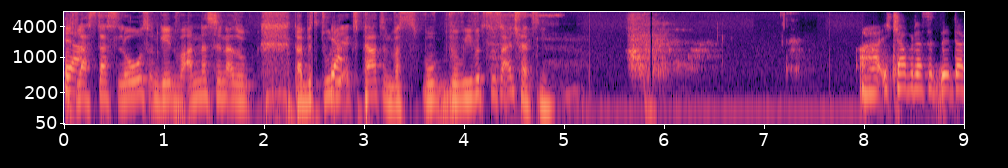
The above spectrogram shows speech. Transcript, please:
ja. ich lass das los und gehen woanders hin. Also da bist du ja. die Expertin. Was, wo, wie würdest du es einschätzen? Ah, ich glaube, das, da,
